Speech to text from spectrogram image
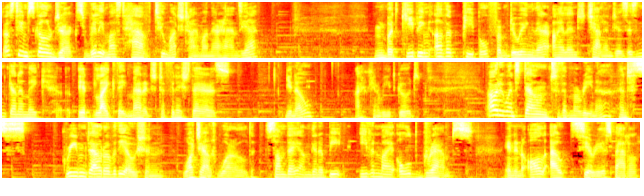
Those Team Skull jerks really must have too much time on their hands, yeah? But keeping other people from doing their island challenges isn't gonna make it like they managed to finish theirs. You know? I can read good. I already went down to the marina and screamed out over the ocean, Watch out, world. Someday I'm gonna beat even my old Gramps in an all-out serious battle.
